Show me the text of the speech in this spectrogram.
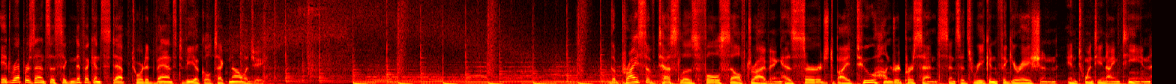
it represents a significant step toward advanced vehicle technology. The price of Tesla's full self-driving has surged by 200% since its reconfiguration in 2019,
